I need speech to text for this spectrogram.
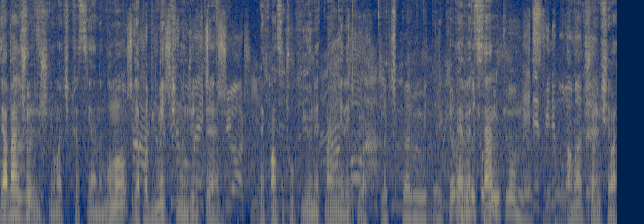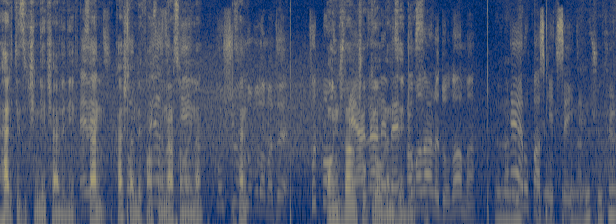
Ya ben şöyle düşünüyorum açıkçası yani. Bunu yapabilmek için öncelikle defansı çok iyi yönetmen gerekiyor. Açık vermemek gerekiyor ama bu Evet, da çok sen- mümkün olmuyor aslında. Ama şöyle bir şey var. Herkes için geçerli değil. Evet, Sen kaç tane ne defans oynarsan oyna. sen- Oyuncularını çok iyi organize ediyorsun. Önemli. Eğer o pas geçseydi. önemli. Çünkü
